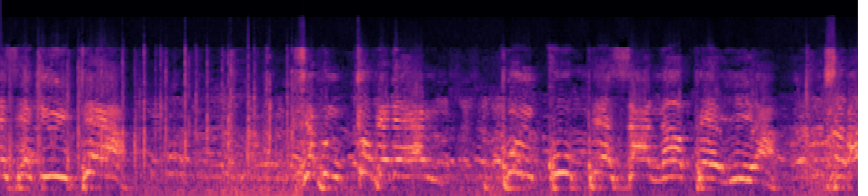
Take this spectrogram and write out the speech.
Ensekirite ah. ya Se pou mkope de hem pou m koupe sa nan peyi ya. Se pa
